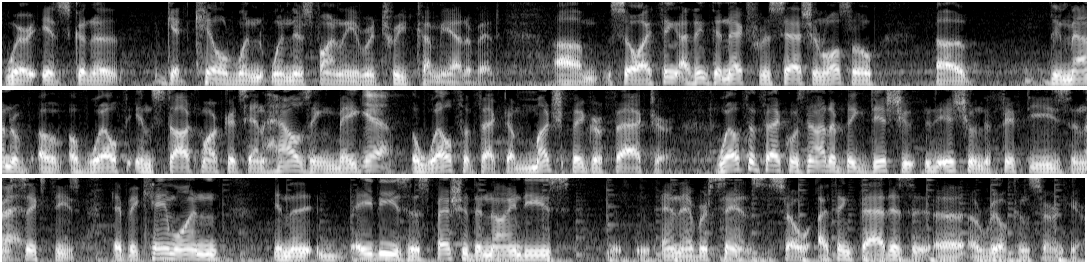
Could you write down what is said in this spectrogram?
where it's going to get killed when, when there's finally a retreat coming out of it. Um, so I think, I think the next recession also, uh, the amount of, of, of wealth in stock markets and housing makes Yeah. the wealth effect a much bigger factor. Wealth effect was not a big issue, issue in the 50s and Right. the 60s. It became one in the 80s, especially the 90s, and ever since. So I think that is a, a real concern here.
